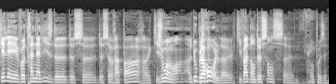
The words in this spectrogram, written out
quelle est votre analyse de, ce, de ce, rapport qui joue un, double rôle, qui va dans deux sens opposés?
